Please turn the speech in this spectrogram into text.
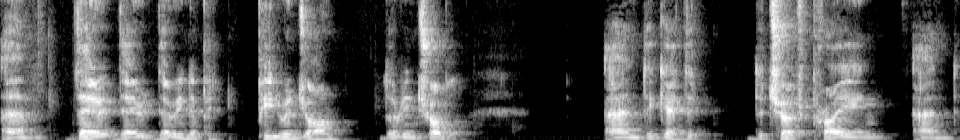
Um, they're, they're, they're in a, Peter and John, they're in trouble. And they get the, the church praying and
